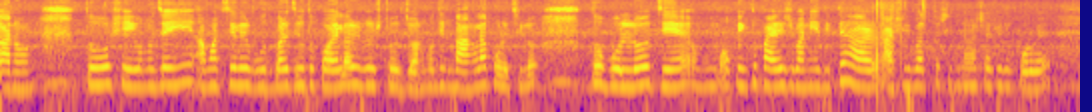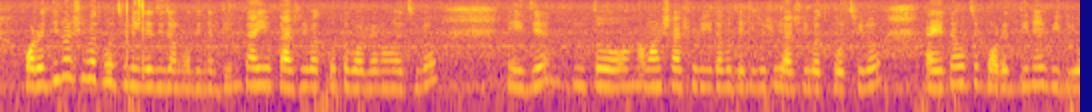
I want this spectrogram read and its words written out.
কানুন। তো সেই অনুযায়ী আমার ছেলের বুধবার যেহেতু পয়লা জ্যৈষ্ঠ জন্মদিন বাংলা পড়েছিল, তো বলল যে ওকে একটু পায়েস বানিয়ে দিতে, আর আশীর্বাদ তো সেদিন আমার শাশুড়ি করবে। পরের দিনও আশীর্বাদ করেছিল ইংরেজি জন্মদিনের দিন, তাই ওকে আশীর্বাদ করতে বসানো হয়েছিল। এই যে, তো আমার শাশুড়ি, তারপর জেঠি শাশুড়ি আশীর্বাদ করছিল। আর এটা হচ্ছে পরের দিনের ভিডিও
